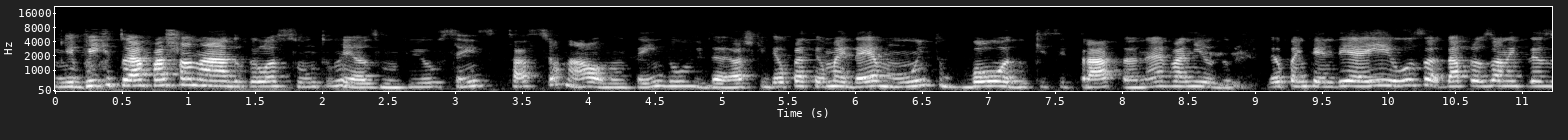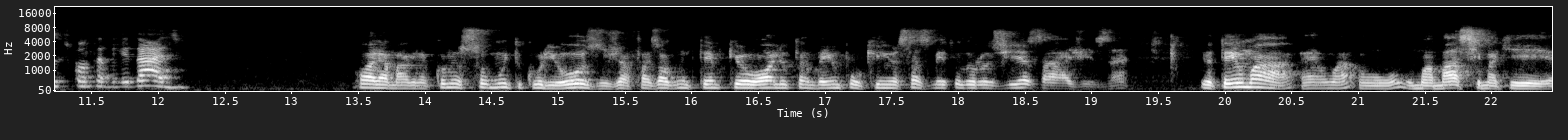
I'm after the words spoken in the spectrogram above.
E vi que tu é apaixonado pelo assunto mesmo, viu? Sensacional, não tem dúvida. Acho que deu para ter uma ideia muito boa do que se trata, né, Vanildo? Deu para entender aí? Usa, dá para usar na empresa de contabilidade? Olha, Magna, como eu sou muito curioso, já faz algum tempo que eu olho também um pouquinho essas metodologias ágeis, né? Eu tenho uma, é, uma, uma máxima que,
